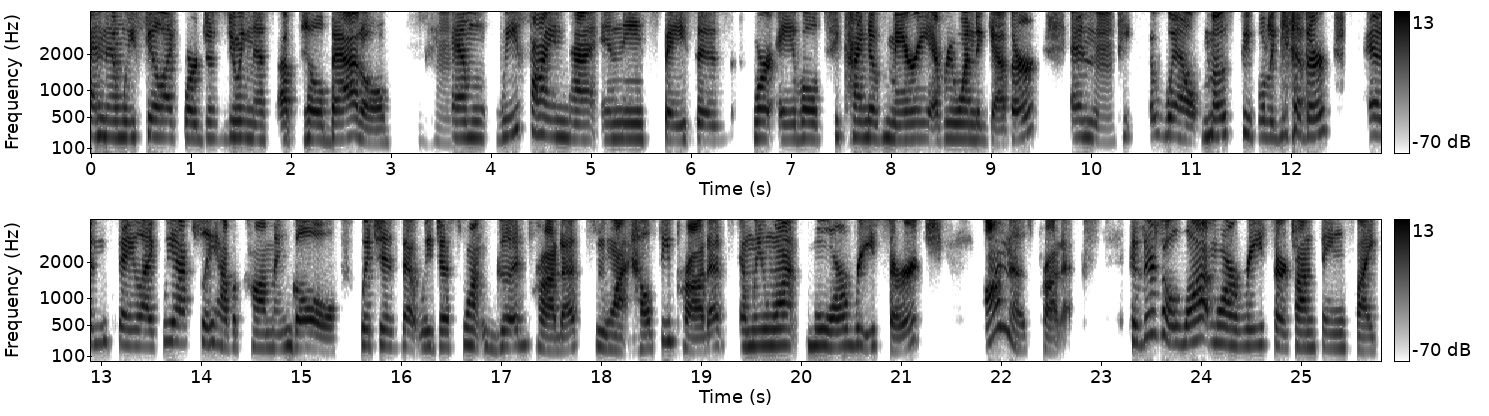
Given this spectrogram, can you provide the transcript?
And then we feel like we're just doing this uphill battle. Mm-hmm. And we find that in these spaces, we're able to kind of marry everyone together and, mm-hmm. well, most people together and say like we actually have a common goal which is that we just want good products we want healthy products and we want more research on those products because there's a lot more research on things like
